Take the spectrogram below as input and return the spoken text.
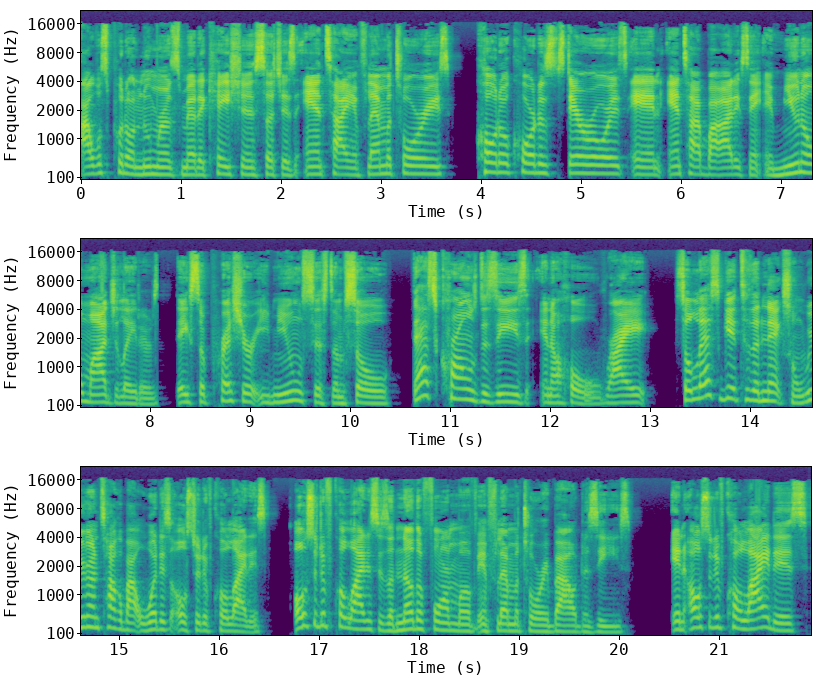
I was put on numerous medications such as anti inflammatories, corticosteroids, and antibiotics and immunomodulators. They suppress your immune system. So that's Crohn's disease in a whole, right? So let's get to the next one. We're going to talk about what is ulcerative colitis. Ulcerative colitis is another form of inflammatory bowel disease. In ulcerative colitis,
